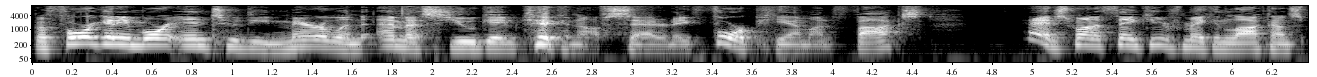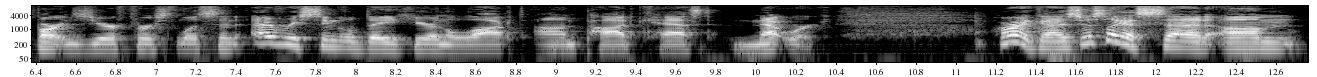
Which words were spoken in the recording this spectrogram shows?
Before getting more into the Maryland MSU game kicking off Saturday, 4 p.m. on Fox, hey, I just want to thank you for making Locked On Spartans your first listen every single day here on the Locked On Podcast Network. All right, guys, just like I said, um,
